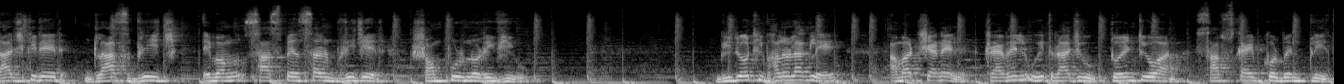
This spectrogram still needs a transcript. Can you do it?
রাজগীরের গ্লাস ব্রিজ এবং সাসপেনশন ব্রিজের সম্পূর্ণ রিভিউ। ভিডিওটি ভালো লাগলে আমার channel travel with Raju twenty one subscribe করবেন প্লিজ।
